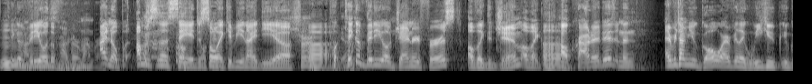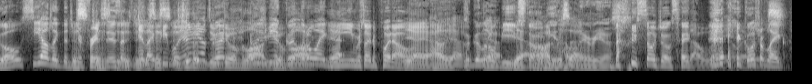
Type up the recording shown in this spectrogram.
Take a video of the. not gonna remember. I know, but I'm just gonna say it just so it could be an idea. Sure. Uh, Put, Take a video of January 1st of like the gym of like Uh-huh. how crowded it is, and then every time you go or every like week you, you go, see how like the Just- difference just- is. And, just- and, like people, just it'd be a the- good, do a it would just be do a a good little vlog. like Yeah. meme or something to put out. Yeah, yeah, hell yeah. It's a good little yeah, beef, yeah, though. That'd be 100%. hilarious. That'd be so jokes. Like That would be it goes from like hilarious.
